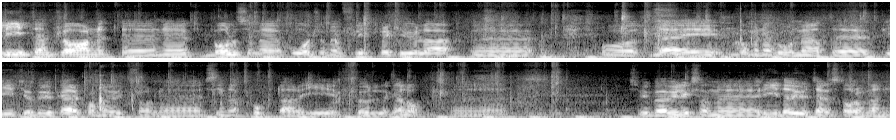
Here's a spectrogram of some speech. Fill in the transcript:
Liten plan, en eh, boll som är hård som en flipperkula. Eh, och det i kombination med att eh, Piteå brukar komma ut från eh, sina portar i full galopp. Så vi behöver ju liksom rida ut den stormen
